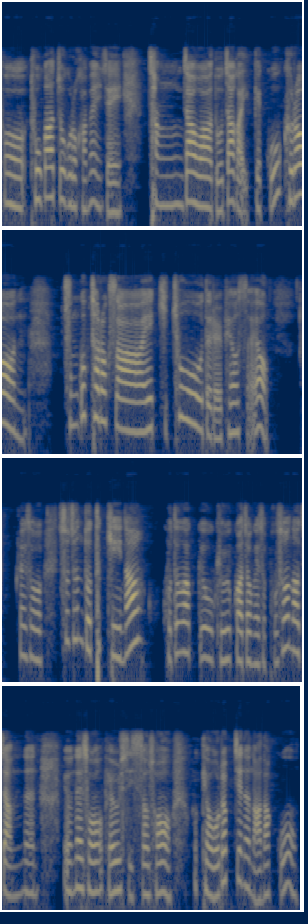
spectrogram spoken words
더 도가 쪽으로 가면 이제 장자와 노자가 있겠고 그런 중국 철학사의 기초들을 배웠어요. 그래서 수준도 특히나 고등학교 교육 과정에서 벗어나지 않는 면에서 배울 수 있어서 그렇게 어렵지는 않았고,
